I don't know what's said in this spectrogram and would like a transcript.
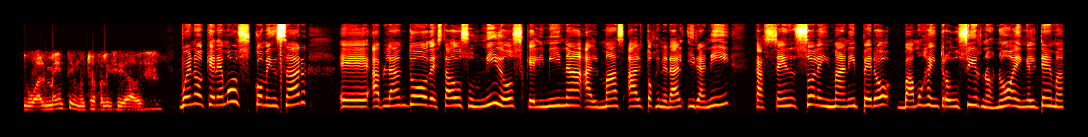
Igualmente, y muchas felicidades. Bueno, queremos comenzar eh, hablando de Estados Unidos, que elimina al más alto general iraní, Qasem Soleimani, pero vamos a introducirnos ¿no? en el tema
